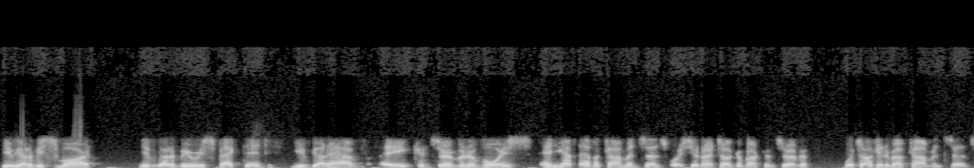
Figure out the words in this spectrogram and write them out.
You've got to be smart. You've got to be respected. You've got to have a conservative voice, and you have to have a common sense voice. You're not talking about conservative. We're talking about common sense.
